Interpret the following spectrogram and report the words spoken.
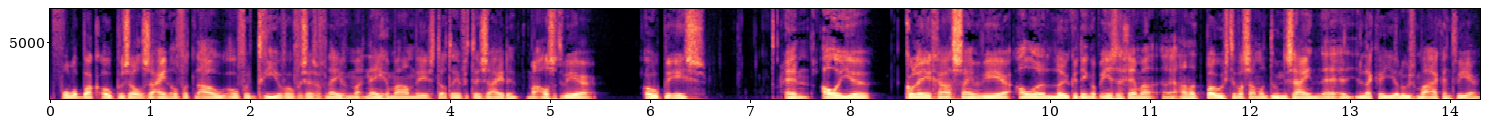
volle bak open zal zijn, of het nou over drie of over zes of negen, ma- negen maanden is, dat even terzijde. Maar als het weer open is en al je collega's zijn weer alle leuke dingen op Instagram aan, aan het posten, wat ze allemaal doen zijn. Hè, lekker jaloersmakend weer.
